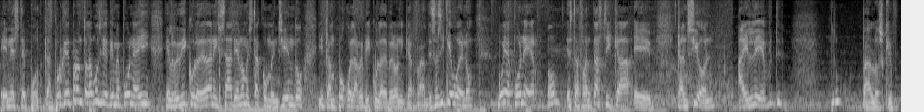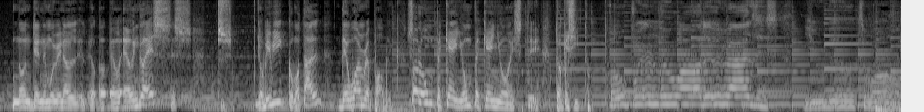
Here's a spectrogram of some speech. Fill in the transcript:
en este podcast. Porque de pronto la música que me pone ahí, el ridículo de Dani Sadia, no me está convenciendo y tampoco la ridícula de Verónica Hernández. Así que bueno, voy a poner esta fantástica eh, canción, I Lived, para los que no entienden muy bien el, inglés, es yo viví como tal de One Republic. Solo un pequeño, un pequeño este, toquecito. Rises, you built a wall.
